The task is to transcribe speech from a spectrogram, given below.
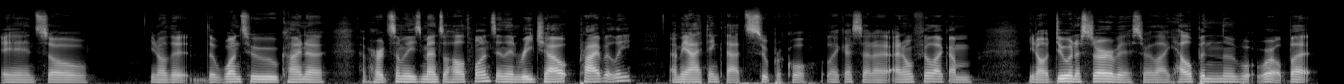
And so you know the the ones who kind of have heard some of these mental health ones and then reach out privately i mean i think that's super cool. Like i said i, I don't feel like i'm you know doing a service or like helping the world but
